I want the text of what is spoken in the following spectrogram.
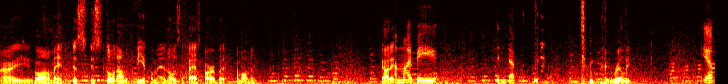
All right, you go on, man. Just just slow down with the vehicle, man. I know it's a fast car, but come on, man. Got it? I might be in depth. really? yep.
